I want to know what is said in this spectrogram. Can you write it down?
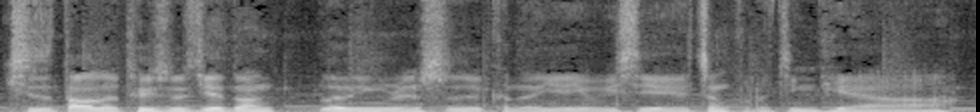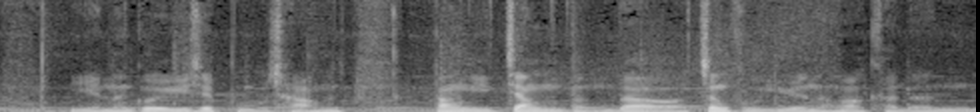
其实到了退休阶段，乐龄人士可能也有一些政府的津贴啊，也能够有一些补偿。当你降等到政府医院的话，可能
